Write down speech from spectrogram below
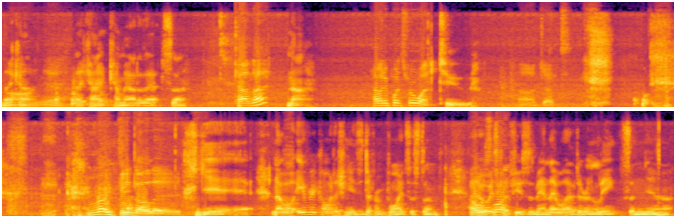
They oh, can't. yeah. They can't come out of that. So Can't they? no, How many points for a win? two. Oh, jokes. Rugby knowledge. Yeah. No. Well, every competition uses a different point system. It always like- confuses me, and they all have different lengths, and know,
